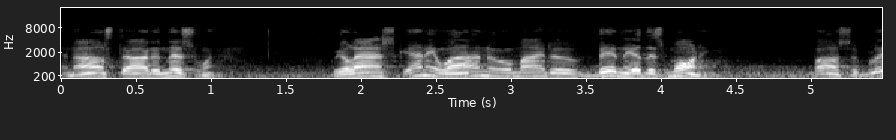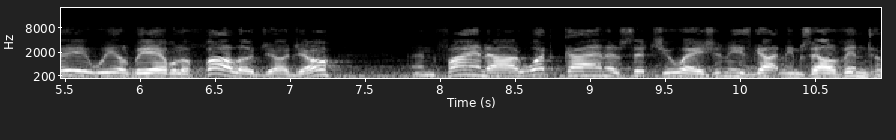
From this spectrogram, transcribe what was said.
and I'll start in this one. We'll ask anyone who might have been here this morning. Possibly we'll be able to follow Jojo and find out what kind of situation he's gotten himself into.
